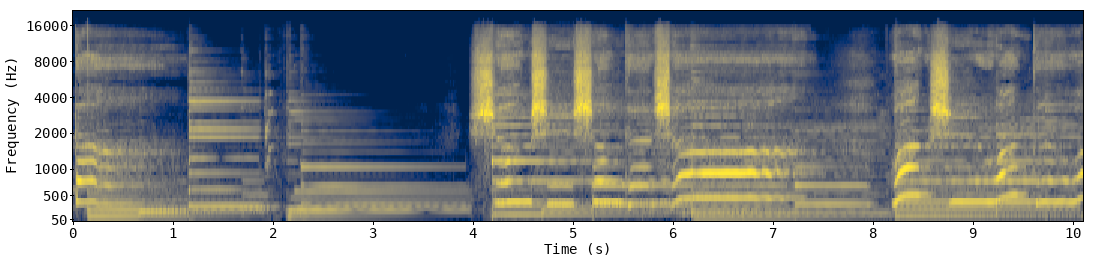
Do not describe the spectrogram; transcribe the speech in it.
荡。失望的望，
